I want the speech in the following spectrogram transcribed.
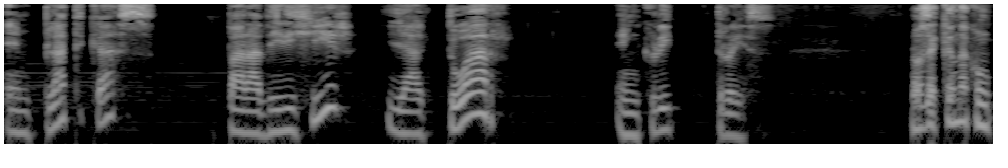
en pláticas para dirigir y actuar en Creed 3. No sé qué onda con,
